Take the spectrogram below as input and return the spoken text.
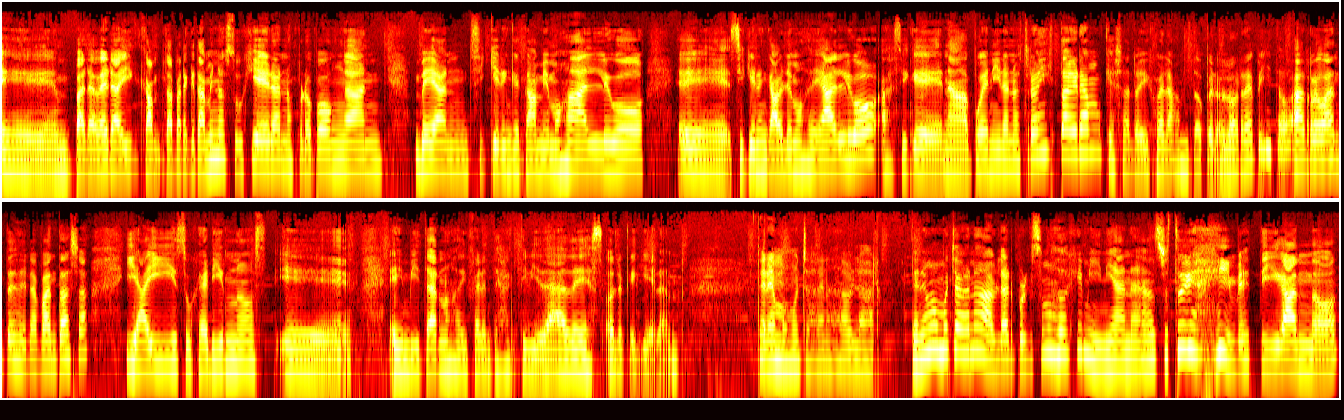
eh, para ver ahí, para que también nos sugieran, nos propongan, vean si quieren que cambiemos algo, eh, si quieren que hablemos de algo. Así que nada, pueden ir a nuestro Instagram, que ya lo dijo el Anto, pero lo repito, arroba antes de la pantalla, y ahí sugerirnos eh, e invitarnos a diferentes actividades o lo que quieran. Tenemos muchas ganas de hablar. Tenemos muchas ganas de hablar porque somos dos geminianas. Yo estuve investigando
